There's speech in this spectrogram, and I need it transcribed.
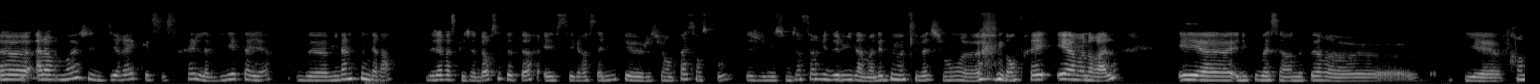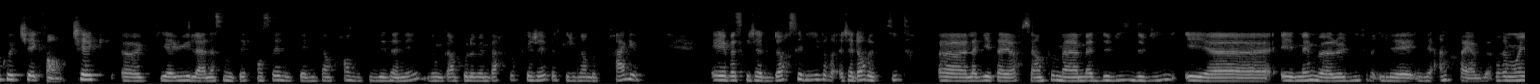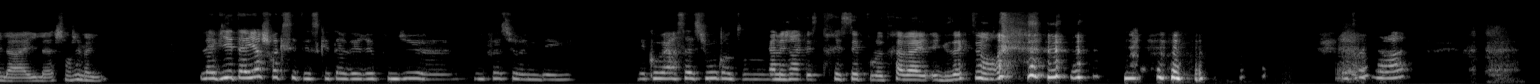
alors moi, je dirais que ce serait La vie est ailleurs de Milan Kundera. Déjà parce que j'adore cet auteur et c'est grâce à lui que je suis entrée à Sciences Po. Je me suis bien servi de lui dans ma lettre de motivation euh, d'entrée et à mon oral. Et, euh, du coup, bah, c'est un auteur euh, qui est franco-tchèque, enfin tchèque, qui a eu la nationalité française et qui habite en France depuis des années. Donc un peu le même parcours que j'ai parce que je viens de Prague. Et parce que j'adore ses livres, j'adore le titre, La vie est ailleurs. C'est un peu ma, ma, devise de vie. Et, et même le livre, il est, il est incroyable. Vraiment, il a, il a changé ma vie. La vie est ailleurs, je crois que c'était ce que tu avais répondu euh, une fois sur une des, conversations quand on. Quand les gens étaient stressés pour le travail, exactement.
